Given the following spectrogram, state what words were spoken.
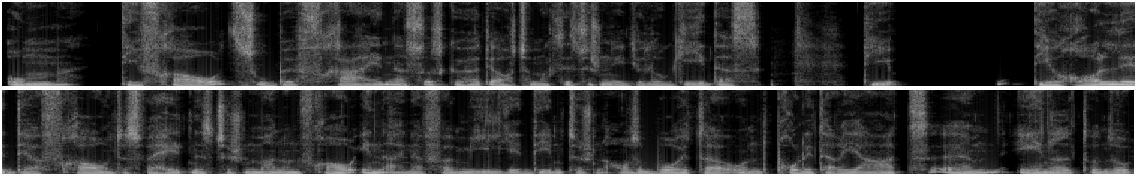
um die Frau zu befreien. Also das gehört ja auch zur marxistischen Ideologie, dass die die Rolle der Frau und das Verhältnis zwischen Mann und Frau in einer Familie dem zwischen Ausbeuter und Proletariat ähm, ähnelt und so.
